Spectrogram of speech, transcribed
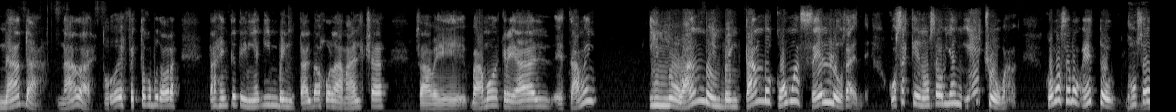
Nada, nada, todo efecto computadora. Esta gente tenía que inventar bajo la marcha, ¿sabe? Vamos a crear, estaban innovando, inventando cómo hacerlo, o sea, cosas que no se habían hecho. ¿Cómo hacemos esto? No sé,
